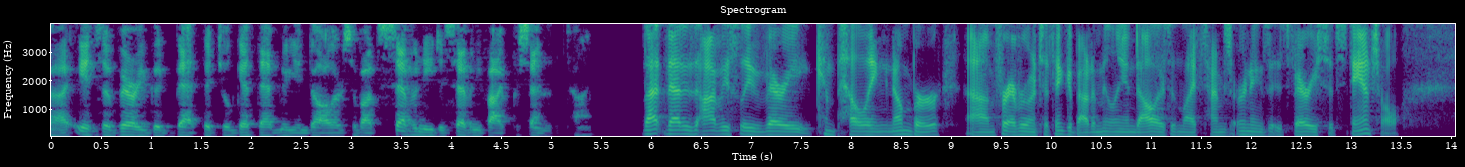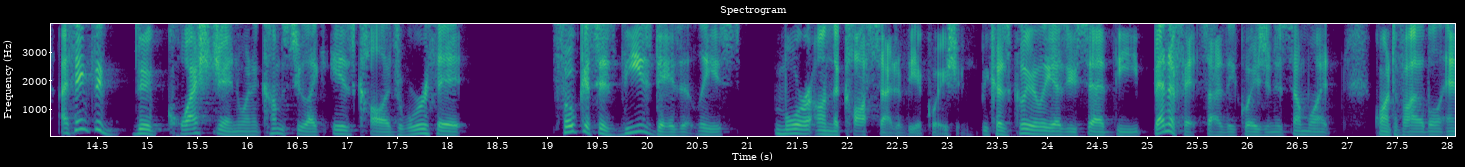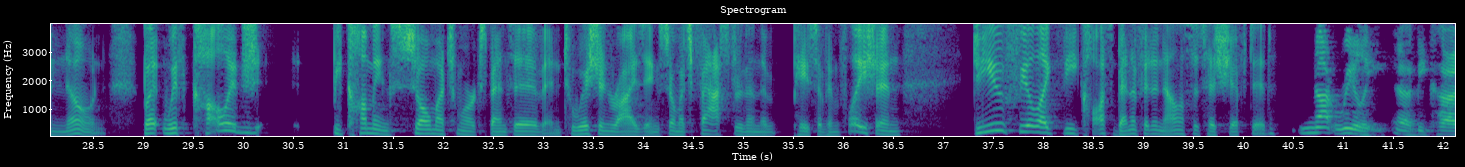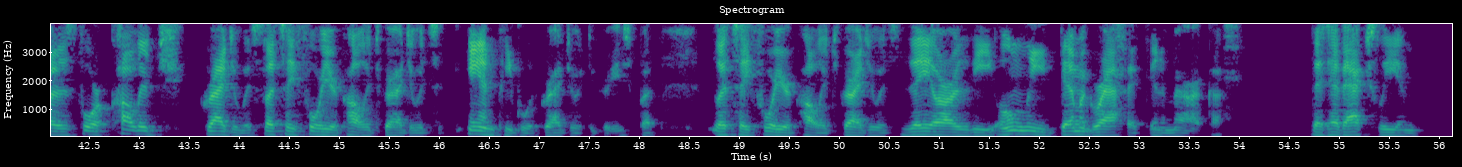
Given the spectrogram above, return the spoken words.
uh, it's a very good bet that you'll get that million dollars about 70 to 75% of the time. That that is obviously a very compelling number um, for everyone to think about. A million dollars in lifetime's earnings is very substantial. I think the the question when it comes to like is college worth it focuses these days at least more on the cost side of the equation because clearly as you said the benefit side of the equation is somewhat quantifiable and known but with college becoming so much more expensive and tuition rising so much faster than the pace of inflation do you feel like the cost benefit analysis has shifted? Not really uh, because for college graduates let's say four year college graduates and people with graduate degrees but let's say four year college graduates, they are the only demographic in America that have actually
